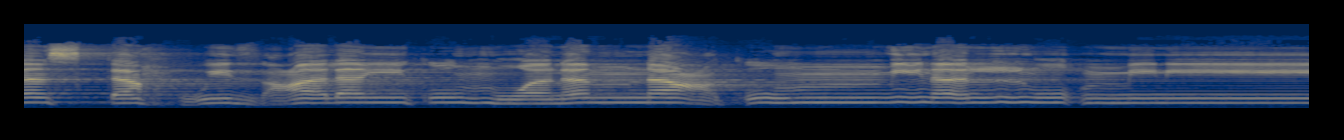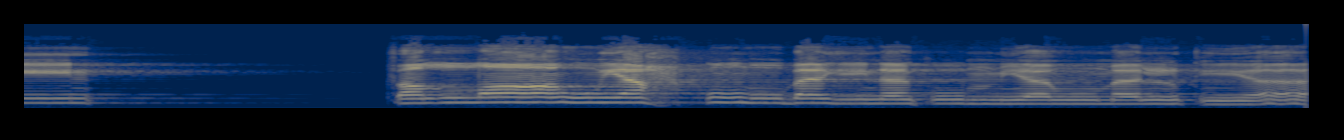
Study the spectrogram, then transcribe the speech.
نستحوذ عليكم ونمنعكم من المؤمنين فالله يحكم يحكم بينكم يوم القيامه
